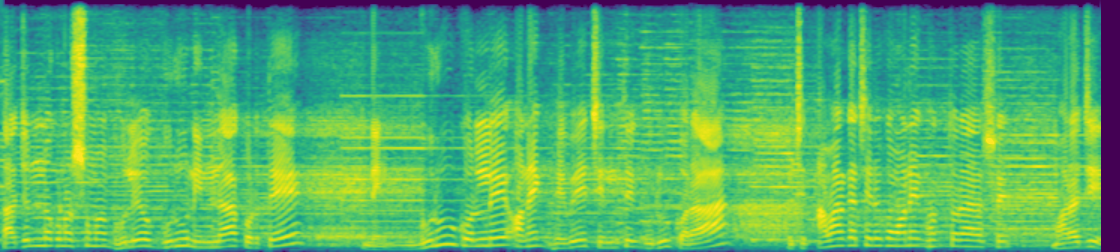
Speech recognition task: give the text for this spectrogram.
তার জন্য কোনো সময় ভুলেও গুরু নিন্দা করতে নেই। গুরু করলে অনেক ভেবে চিনতে গুরু করা উচিত। আমার কাছে এরকম অনেক ভক্তরা আসে, মহারাজজি,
